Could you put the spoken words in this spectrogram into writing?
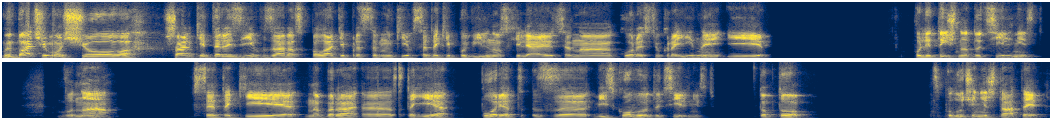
ми бачимо, що шальки Терезів зараз в Палаті представників все-таки повільно схиляються на користь України, і політична доцільність вона все-таки набирає, е, стає поряд з військовою доцільністю. Тобто, Сполучені Штати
